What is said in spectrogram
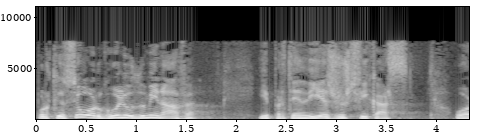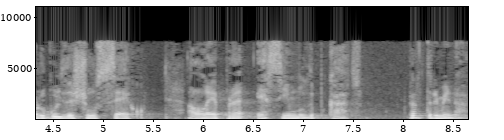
porque o seu orgulho o dominava e pretendia justificar-se. O orgulho deixou cego. A lepra é símbolo de pecado. Para terminar.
